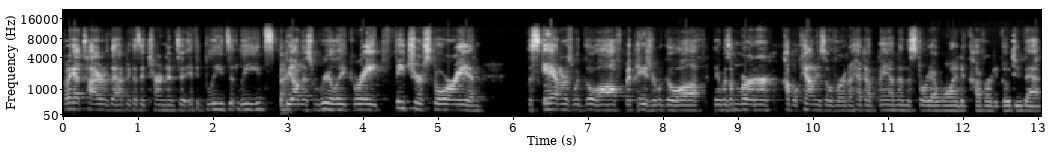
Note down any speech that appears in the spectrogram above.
But I got tired of that because it turned into if it bleeds, it leads. I'd be on this really great feature story and the scanners would go off, my pager would go off. There was a murder a couple counties over, and I had to abandon the story I wanted to cover to go do that.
